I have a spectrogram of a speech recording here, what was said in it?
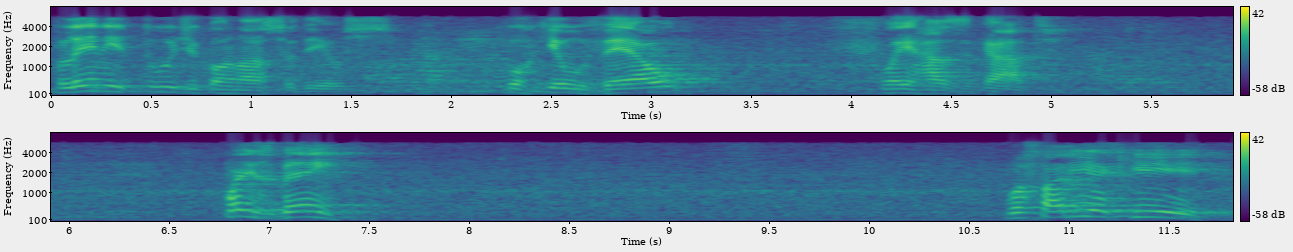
plenitude com nosso Deus, porque o véu foi rasgado. Pois bem, gostaria que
